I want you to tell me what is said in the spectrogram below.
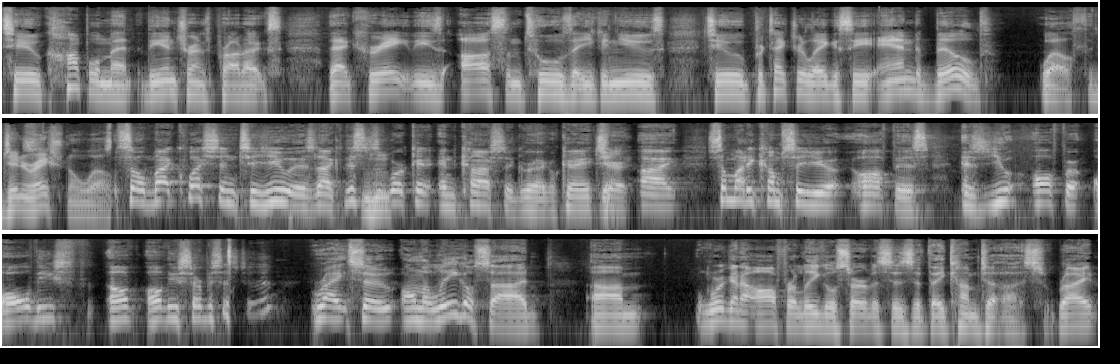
to complement the insurance products that create these awesome tools that you can use to protect your legacy and build wealth, generational wealth. So my question to you is like this is working in concert, Greg. Okay. Mm-hmm. Sure. All right. Somebody comes to your office. Is you offer all these all, all these services to them? Right. So on the legal side, um, we're going to offer legal services if they come to us, right?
